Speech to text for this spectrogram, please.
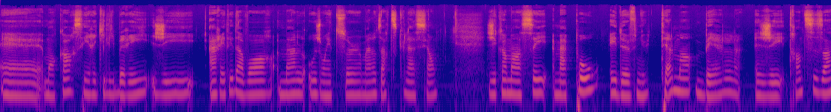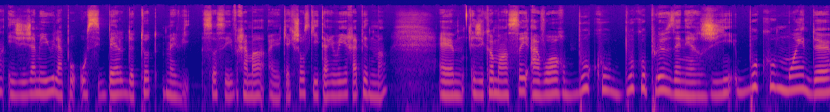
Euh, mon corps s'est rééquilibré. J'ai arrêté d'avoir mal aux jointures, mal aux articulations j'ai commencé, ma peau est devenue tellement belle. J'ai 36 ans et j'ai jamais eu la peau aussi belle de toute ma vie. Ça, c'est vraiment euh, quelque chose qui est arrivé rapidement. Euh, j'ai commencé à avoir beaucoup, beaucoup plus d'énergie, beaucoup moins de,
